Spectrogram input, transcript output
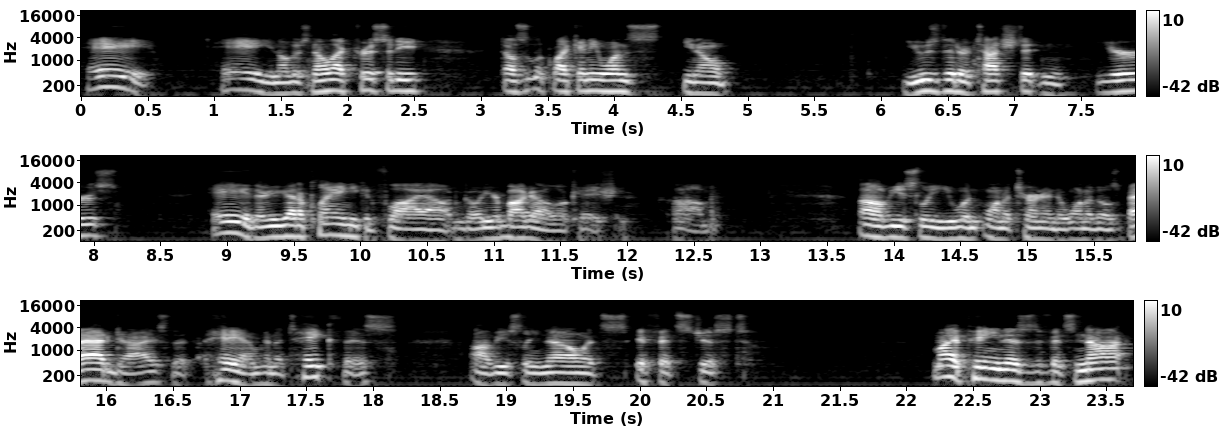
hey, hey, you know, there's no electricity, doesn't look like anyone's, you know, used it or touched it in years. Hey, there you got a plane you can fly out and go to your bug out location. Um, obviously, you wouldn't want to turn into one of those bad guys that, hey, I'm going to take this. Obviously, no. It's if it's just. My opinion is if it's not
